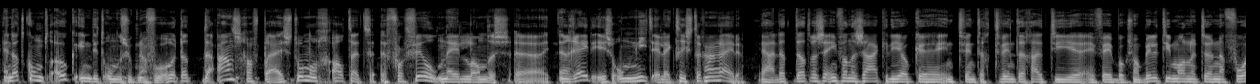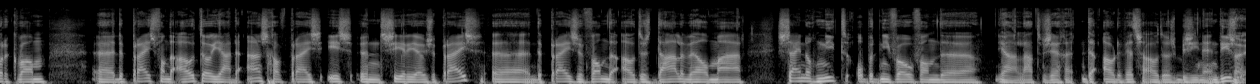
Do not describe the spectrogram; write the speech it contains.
En dat komt ook in dit onderzoek naar voren. Dat de aanschafprijs toch nog altijd voor veel Nederlanders uh, een reden is om niet elektrisch te gaan rijden. Ja, dat, dat was een van de zaken die ook uh, in 2020 uit die uh, EV-Box Mobility Monitor naar voren kwam. de prijs van de auto, ja, de aanschafprijs is een serieuze prijs. de prijzen van de auto's dalen wel, maar zijn nog niet op het niveau van de, ja, laten we zeggen, de ouderwetse auto's, benzine en diesel.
